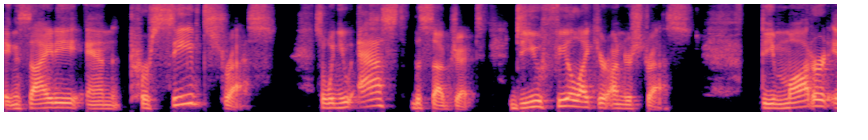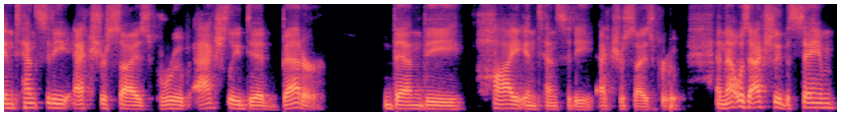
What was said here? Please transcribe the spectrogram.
anxiety and perceived stress, so when you asked the subject, do you feel like you're under stress? The moderate intensity exercise group actually did better than the high intensity exercise group. And that was actually the same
